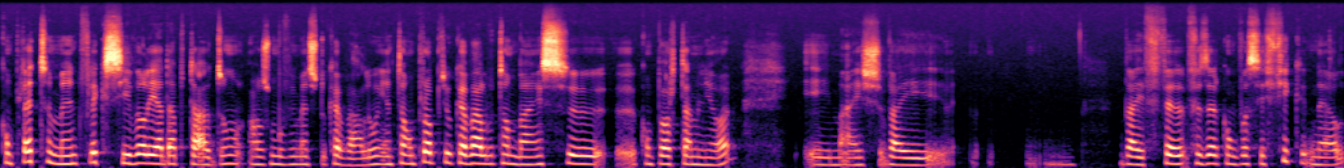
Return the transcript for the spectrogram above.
completamente flexível e adaptado aos movimentos do cavalo. Então o próprio cavalo também se uh, comporta melhor e mais vai vai fazer com que você fique nele.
